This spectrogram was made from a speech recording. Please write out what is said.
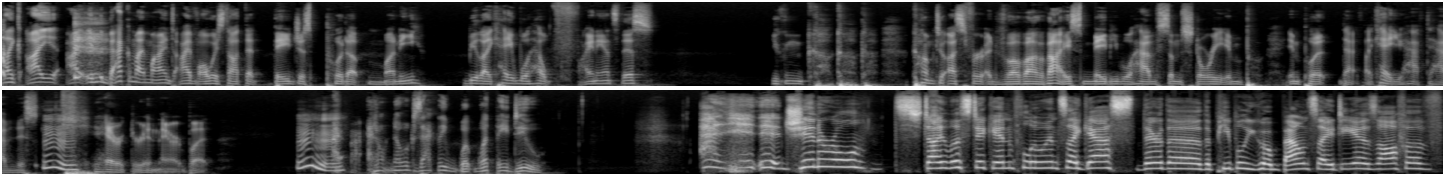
like I, I, in the back of my mind, I've always thought that they just put up money, be like, "Hey, we'll help finance this. You can c- c- come to us for advice. Maybe we'll have some story imp- input that, like, hey, you have to have this Mm. character in there." But Mm-hmm. I, I don't know exactly what what they do. Uh, general stylistic influence, I guess. They're the the people you go bounce ideas off of.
